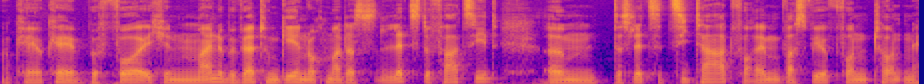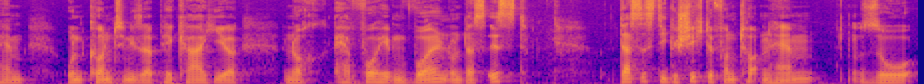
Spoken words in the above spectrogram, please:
Okay, okay. Bevor ich in meine Bewertung gehe, nochmal das letzte Fazit, ähm, das letzte Zitat vor allem, was wir von Tottenham und Conte in dieser PK hier noch hervorheben wollen. Und das ist, das ist die Geschichte von Tottenham, so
